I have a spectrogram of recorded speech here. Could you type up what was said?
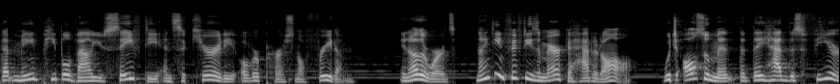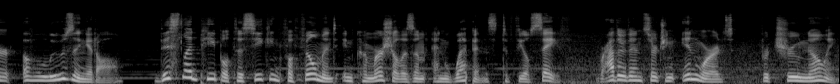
that made people value safety and security over personal freedom. In other words, 1950s America had it all, which also meant that they had this fear of losing it all. This led people to seeking fulfillment in commercialism and weapons to feel safe, rather than searching inwards for true knowing.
